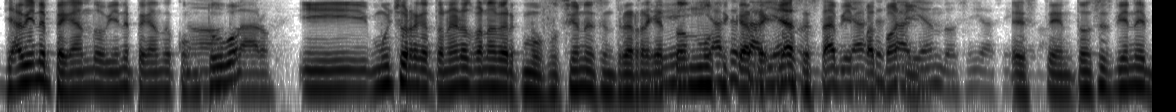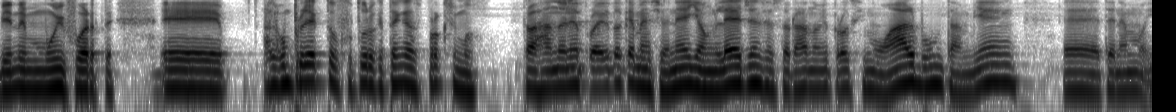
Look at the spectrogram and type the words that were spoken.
Ya viene pegando, viene pegando con No, tubo. claro. Y muchos reggaetoneros van a ver como fusiones entre reggaetón, Sí, música, ya se está reggae- ya se está bien, Ya se está viendo, sí, así Este, entonces viene, viene muy fuerte. Eh, ¿Algún proyecto futuro que tengas próximo? trabajando en el proyecto que mencioné, Young Legends, estoy trabajando en mi próximo álbum también. Eh, tenemos,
